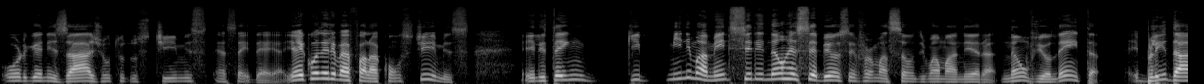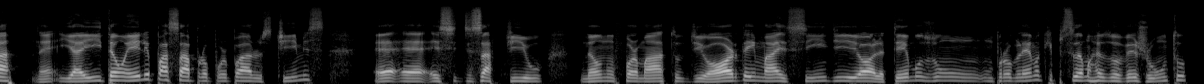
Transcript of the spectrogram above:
organizar junto dos times essa ideia. E aí, quando ele vai falar com os times, ele tem que, minimamente, se ele não recebeu essa informação de uma maneira não violenta, blindar. Né? E aí, então, ele passar a propor para os times é, é esse desafio, não num formato de ordem, mas sim de, olha, temos um, um, problema que precisamos resolver junto,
